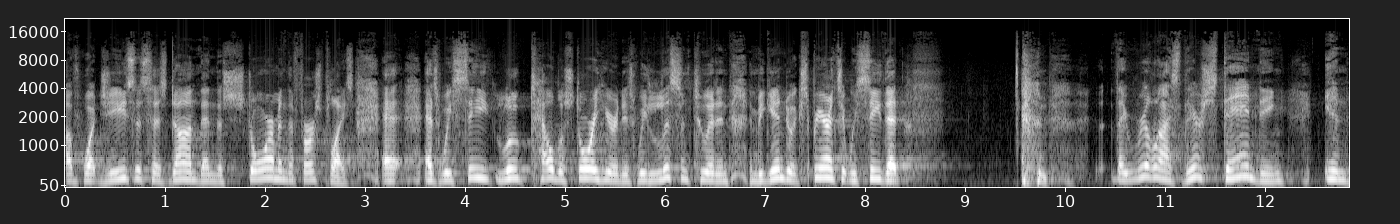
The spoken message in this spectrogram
of what Jesus has done than the storm in the first place. As we see Luke tell the story here, and as we listen to it and, and begin to experience it, we see that they realize they're standing in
